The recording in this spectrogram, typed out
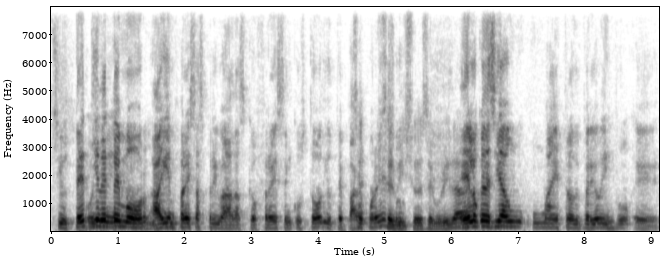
si usted Oye, tiene temor, hay empresas privadas que ofrecen custodia, usted paga por eso. Servicio de seguridad. Es lo que decía un, un maestro de periodismo, eh,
